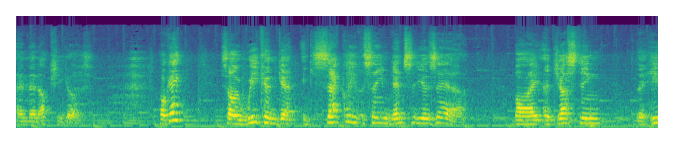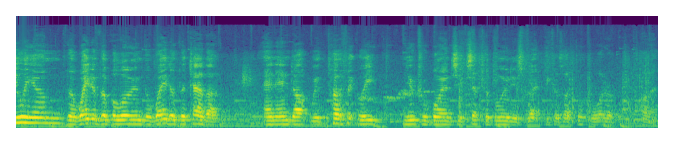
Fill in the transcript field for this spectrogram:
and then up she goes. Okay? So we can get exactly the same density as air by adjusting the helium, the weight of the balloon, the weight of the tether, and end up with perfectly neutral buoyancy except the balloon is wet because I put water on it.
